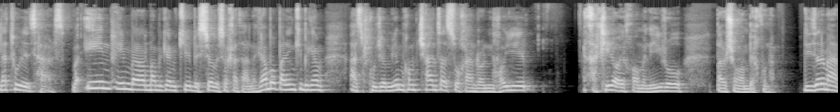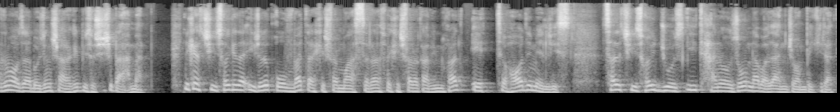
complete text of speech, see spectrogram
نه تولید ترس. و این این برای من میگم که بسیار بسیار خطرناکه اما برای اینکه بگم از کجا میام می‌خوام چند تا از سخنرانی های اخیر آقای خامنه ای رو برای شما بخونم. دیدار مردم آذربایجان شرقی 26 بهمن. یکی از چیزهایی که در ایجاد قوت در کشور موثر است و کشور قوی می‌کند اتحاد ملی است. سر چیزهای جزئی تنازع نباید انجام بگیرد.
